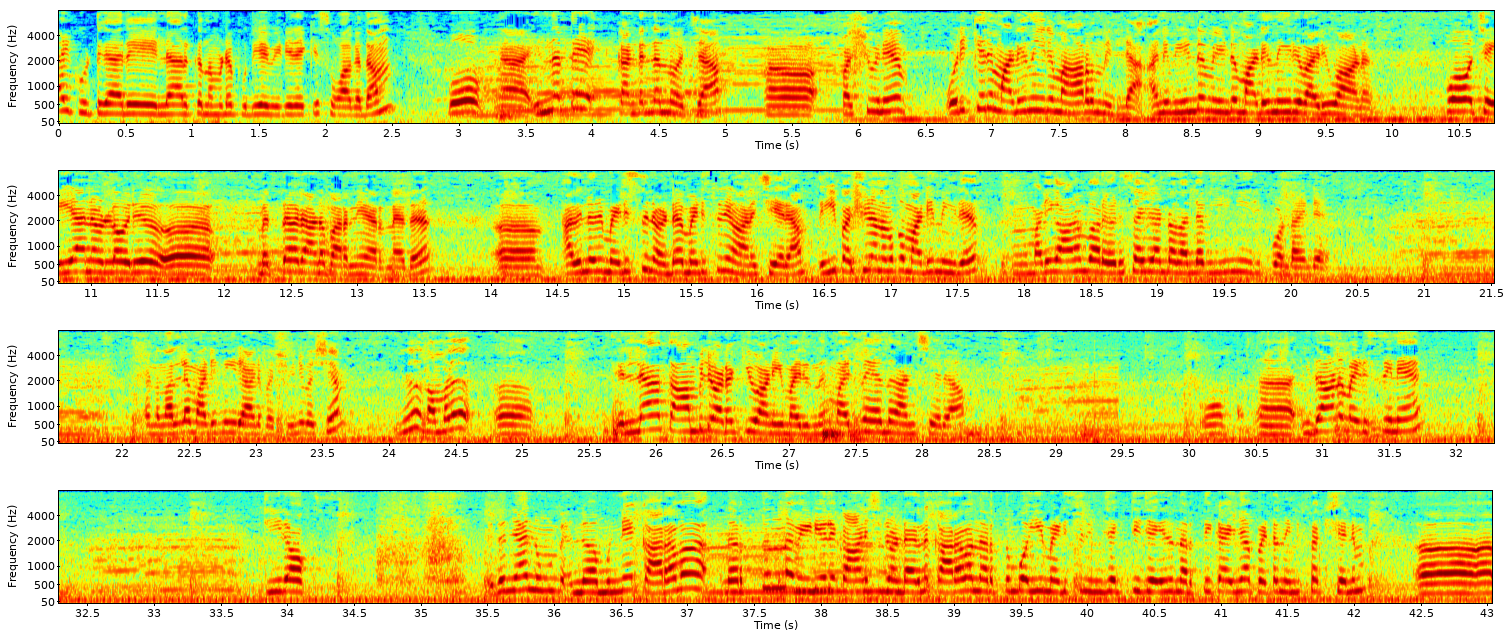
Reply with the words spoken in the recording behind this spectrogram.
Hi കൂട്ടുകാരെ. എല്ലാവർക്കും നമ്മുടെ പുതിയ വീഡിയോയിലേക്ക് സ്വാഗതം. അപ്പോ ഇന്നത്തെ കണ്ടന്റ് എന്ന് വെച്ചാൽ പശുവിന് ഒരിക്കലും മടിനീര് മാറുന്നില്ല. അതിന് വീണ്ടും വീണ്ടും മടിനീര് വരുവാണ്. ഇപ്പോ ചെയ്യാനുള്ള ഒരു മെത്തേഡാണ് പറഞ്ഞു തരുന്നത്. അതിനൊരു മെഡിസിൻ ഉണ്ട്. മെഡിസിൻ കാണിച്ചു തരാം. ഈ പശുവിനെ നമുക്ക് മടിനീര് മടി കാണുമ്പോൾ ഒരു സൈഡ് കണ്ടോ നല്ല വീങ്ങി ഇരിപ്പുണ്ട് അതിന്റെ. കണ്ടോ നല്ല മടിനീരാണ് പശുവിന്. പക്ഷെ ഇത് നമ്മൾ എല്ലാ കാമ്പിലും അടയ്ക്കുവാണ് ഈ മരുന്ന്. മരുന്ന് ഏതെന്ന് കാണിച്ചു തരാം. ഇതാണ് മെഡിസിന്. ടീലോക്സ് ഇത് ഞാൻ മുന്നേ കറവ നിർത്തുന്ന വീഡിയോയിൽ കാണിച്ചിട്ടുണ്ടായിരുന്നു. കറവ നിർത്തുമ്പോൾ ഈ മെഡിസിൻ ഇഞ്ചെക്ട് ചെയ്ത് നിർത്തി കഴിഞ്ഞാൽ പെട്ടെന്ന് ഇൻഫെക്ഷനും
